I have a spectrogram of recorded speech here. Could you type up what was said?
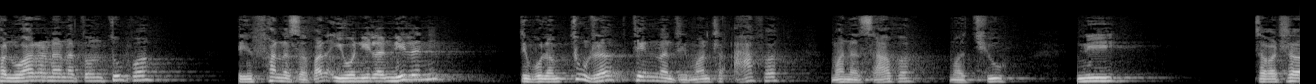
Fanoharana nataon'ny Tompo dia ny fanazavana eo anelanelany dia mbola mitondra tenin'Andriamanitra hafa manazava madio ny zavatra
